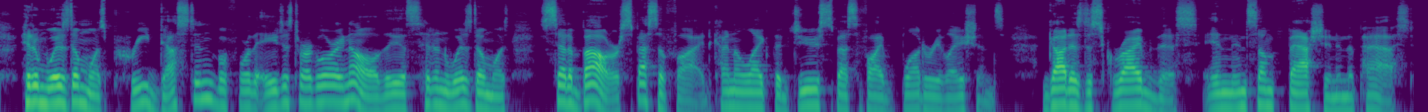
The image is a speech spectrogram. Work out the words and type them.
hidden wisdom was predestined before the ages to our glory? No this hidden wisdom was set about or specified kind of like the jews specify blood relations. God has described this in in some fashion in the past.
